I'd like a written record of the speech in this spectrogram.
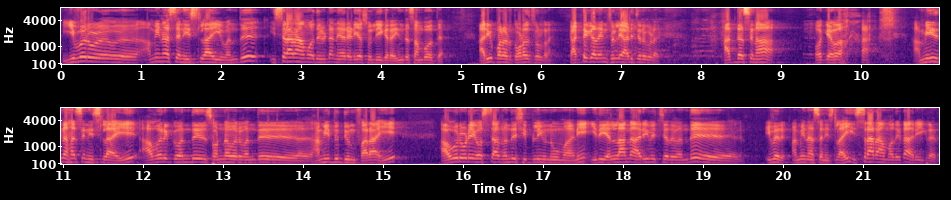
இவர் அமினாசன் இஸ்லாயி இஸ்லாஹி வந்து இஸ்ரார் அகமது கிட்ட நேரடியாக சொல்லிக்கிறார் இந்த சம்பவத்தை. அறிவிப்பாளர் தொடர்ந்து சொல்கிறேன் கட்டுக்கதைன்னு சொல்லி அடிச்சிடக்கூடாது. ஹத்தஸ்னா ஓகேவா? அமீனாசன் இஸ்லாயி இஸ்லாஹி அவருக்கு வந்து சொன்னவர் வந்து ஹமீதுத்தீன் ஃபராஹி அவருடைய ஒஸ்தாத் வந்து ஷிப்லி நூமானி இது எல்லாமே அறிவித்தது வந்து இவர் அமீனாசன் இஸ்லாயி இஸ்லாஹி இஸ்ரார் அகமது கிட்ட அறிவிக்கிறார்.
